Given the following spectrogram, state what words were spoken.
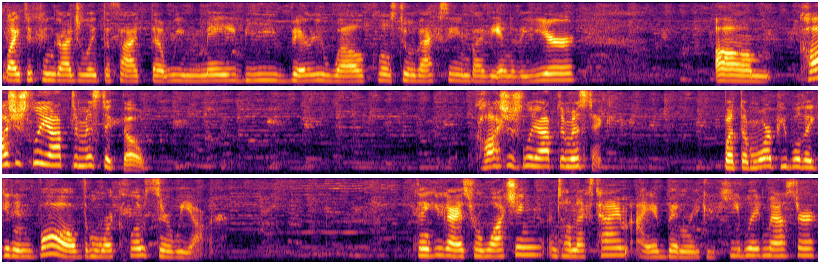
like to congratulate the fact that we may be very well close to a vaccine by the end of the year. Um, cautiously optimistic though. Cautiously optimistic. But the more people that get involved, the more closer we are. Thank you guys for watching. Until next time, I have been Riku Keyblade Master.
